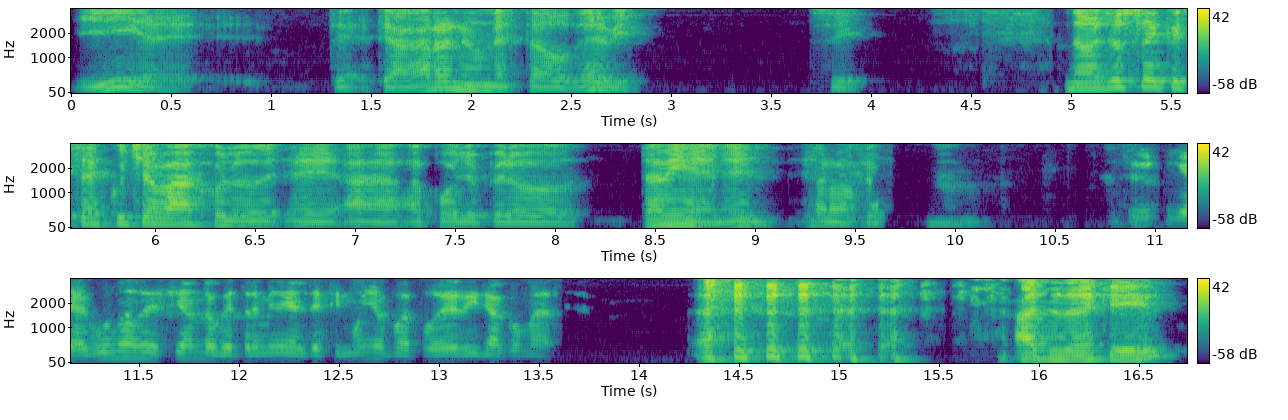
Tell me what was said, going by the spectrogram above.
y eh, te, agarran en un estado débil. Sí. No, yo sé que se escucha bajo lo de, eh, apoyo, pero está bien. ¿eh? y, algunos deseando que termine el testimonio para poder ir a comer. ah, ¿te tenés que ir?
